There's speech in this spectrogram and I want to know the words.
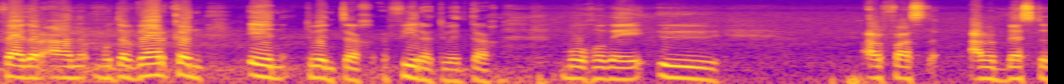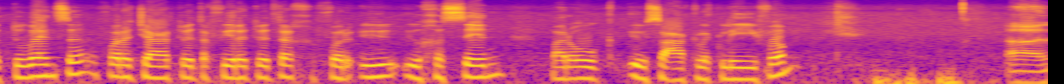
verder aan moeten werken in 2024? Mogen wij u alvast alle beste toewensen voor het jaar 2024 voor u, uw gezin, maar ook uw zakelijk leven? Uh,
